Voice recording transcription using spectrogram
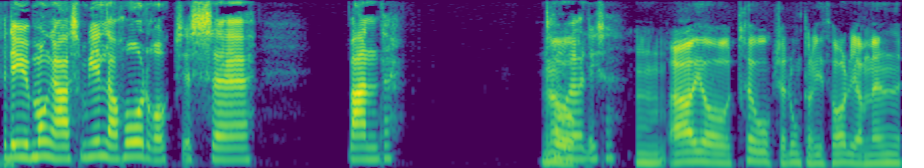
För det är ju många som gillar hårdrocks uh, band. Tror jag liksom. Mm, ja, jag tror också att de kan bli farliga men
